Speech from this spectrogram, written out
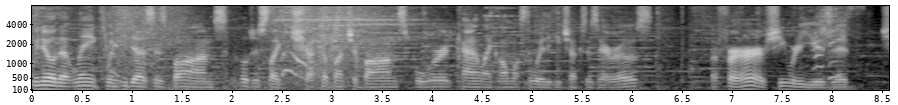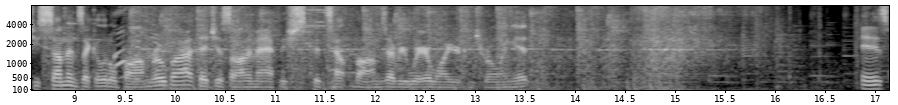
we know that Link, when he does his bombs, he'll just, like, chuck a bunch of bombs forward, kind of like almost the way that he chucks his arrows. But for her, if she were to use it, she summons, like, a little bomb robot that just automatically spits out bombs everywhere while you're controlling it. and it's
